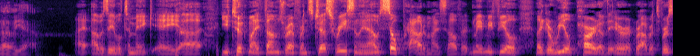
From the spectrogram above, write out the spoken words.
Oh yeah. I, I was able to make a uh, you took my thumbs reference just recently, and I was so proud of myself. It made me feel like a real part of the Eric Roberts verse,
